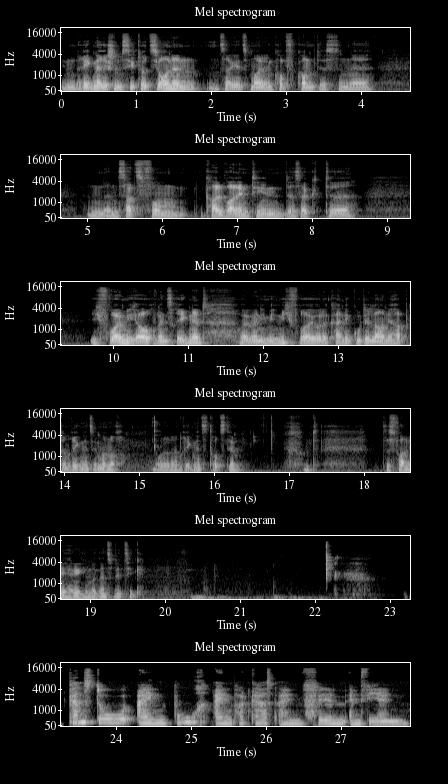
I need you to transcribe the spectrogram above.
in regnerischen Situationen, sage ich jetzt mal, in den Kopf kommt, ist eine, ein, ein Satz vom Karl Valentin, der sagt, äh, ich freue mich auch, wenn es regnet, weil wenn ich mich nicht freue oder keine gute Laune habe, dann regnet es immer noch. Oder dann regnet es trotzdem. Und das fand ich eigentlich immer ganz witzig. Kannst du ein Buch, einen Podcast, einen Film empfehlen?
